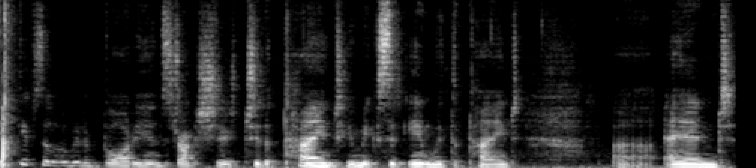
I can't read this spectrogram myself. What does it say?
It gives a little bit of body and structure to the paint. You mix it in with the paint uh, and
